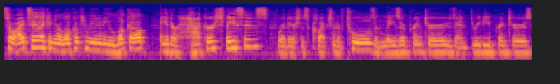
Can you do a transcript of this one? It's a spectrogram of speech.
So I'd say, like in your local community, look up either hacker spaces, where there's this collection of tools and laser printers and 3D printers.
